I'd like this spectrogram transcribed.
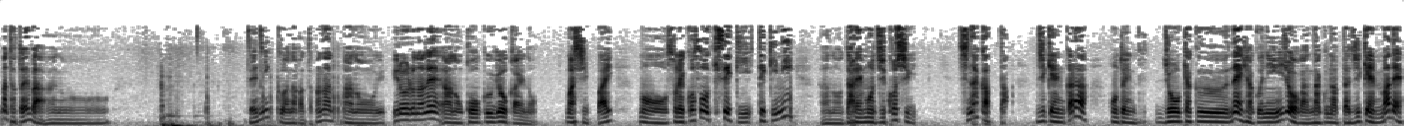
まあ、例えば、あのー全日空はなかったかなあのーいろいろなね、あの、航空業界の、まあ、失敗。もう、それこそ奇跡的に、あの、誰も事故死しなかった事件から、本当に乗客ね、100人以上が亡くなった事件まで、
